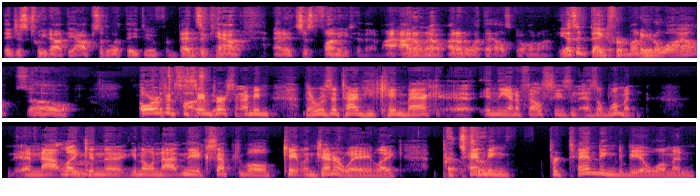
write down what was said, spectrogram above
they just tweet out the opposite of what they do from Ben's account, and it's just funny to them. I, I don't know. I don't know what the hell's going on. He hasn't begged for money in a while, so. Or if it's the same person. I mean, there was a time he came back uh, in the NFL season as a woman and not like mm. in the you know not in the acceptable Caitlyn Jenner way, like pretending pretending to be a woman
